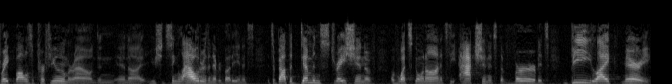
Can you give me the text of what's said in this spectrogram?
break bottles of perfume around and, and uh, you should sing louder than everybody. And it's, it's about the demonstration of, of what's going on. It's the action, it's the verb, it's be like Mary.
